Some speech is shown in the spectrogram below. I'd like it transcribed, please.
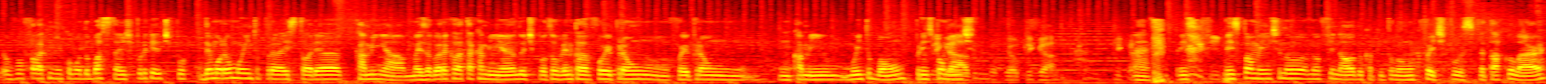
eu vou falar que me incomodou bastante, porque, tipo, demorou muito pra história caminhar. Mas agora que ela tá caminhando, tipo, eu tô vendo que ela foi pra um, foi pra um, um caminho muito bom, principalmente. Obrigado. Obrigado. Obrigado. É, prin- principalmente no, no final do capítulo 1, que foi, tipo, espetacular.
